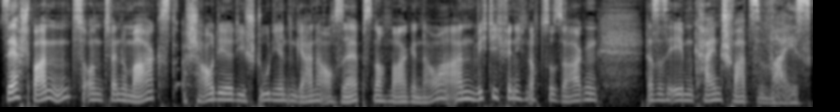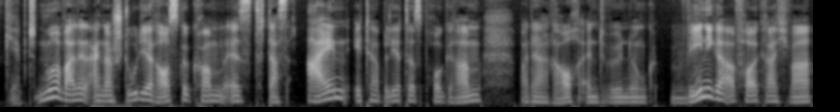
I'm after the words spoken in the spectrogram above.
Sehr spannend und wenn du magst, schau dir die Studien gerne auch selbst nochmal genauer an. Wichtig finde ich noch zu sagen, dass es eben kein Schwarz-Weiß gibt. Nur weil in einer Studie rausgekommen ist, dass ein etabliertes Programm bei der Rauchentwöhnung weniger erfolgreich war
